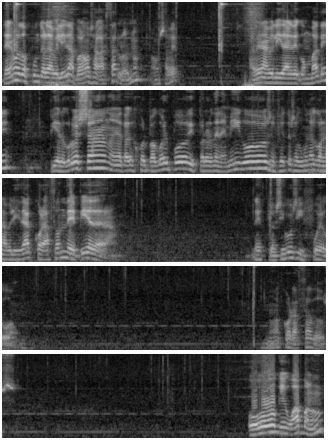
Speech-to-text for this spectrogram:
tenemos dos puntos de habilidad, pues vamos a gastarlos, ¿no? Vamos a ver. A ver, habilidades de combate. Piel gruesa, no hay ataques cuerpo a cuerpo, disparos de enemigos, efecto segunda con la habilidad corazón de piedra. De explosivos y fuego. No acorazados. ¡Oh, qué guapo, ¿no?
